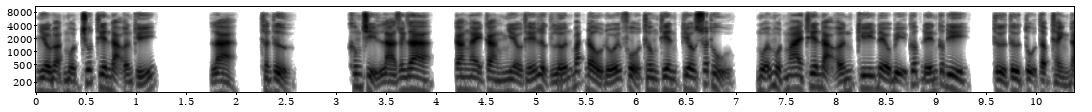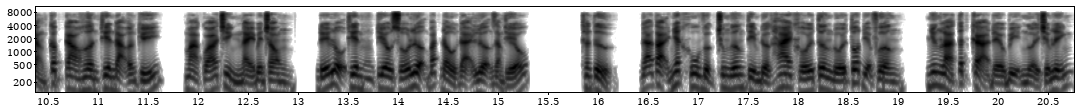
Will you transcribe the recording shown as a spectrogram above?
nhiều đoạt một chút thiên đạo ấn ký. Là thân tử. Không chỉ là doanh gia, càng ngày càng nhiều thế lực lớn bắt đầu đối phổ thông thiên kiêu xuất thủ, mỗi một mai thiên đạo ấn ký đều bị cướp đến cướp đi, từ từ tụ tập thành đẳng cấp cao hơn thiên đạo ấn ký, mà quá trình này bên trong, đế lộ thiên tiêu số lượng bắt đầu đại lượng giảm thiếu. Thân tử, đã tại nhất khu vực trung ương tìm được hai khối tương đối tốt địa phương nhưng là tất cả đều bị người chiếm lĩnh.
